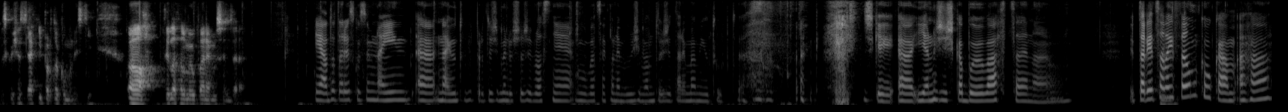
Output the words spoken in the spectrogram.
bezkoštěstí nějaký protokomunisti. Oh, tyhle filmy úplně nemusím teda. Já to tady zkusím najít uh, na YouTube, protože mi došlo, že vlastně vůbec jako nevyužívám to, že tady mám YouTube. To je... Počkej, uh, Jan Žižka bojová scéna, jo. Tady je celý hmm. film, koukám, aha,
